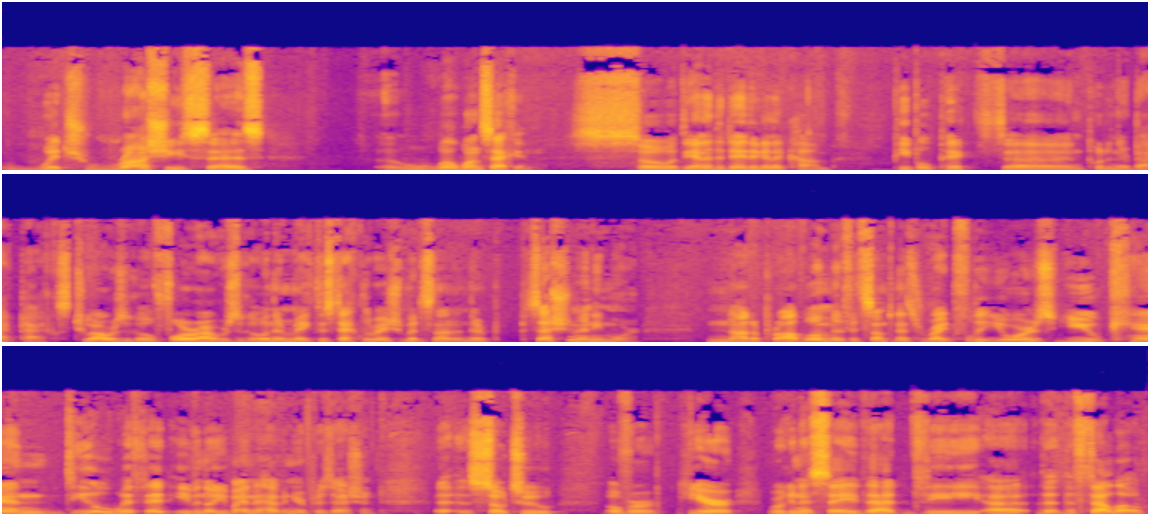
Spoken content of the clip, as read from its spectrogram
which Rashi says, uh, well, one second. So at the end of the day, they're going to come people picked uh, and put in their backpacks two hours ago, four hours ago, and they make this declaration, but it's not in their possession anymore. Not a problem. If it's something that's rightfully yours, you can deal with it, even though you might not have in your possession. Uh, so, too, over here, we're going to say that the, uh, the, the fellow,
